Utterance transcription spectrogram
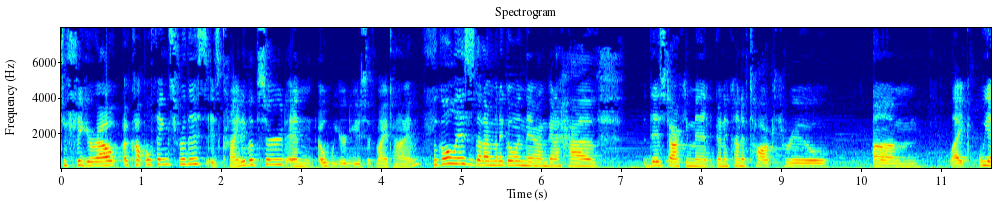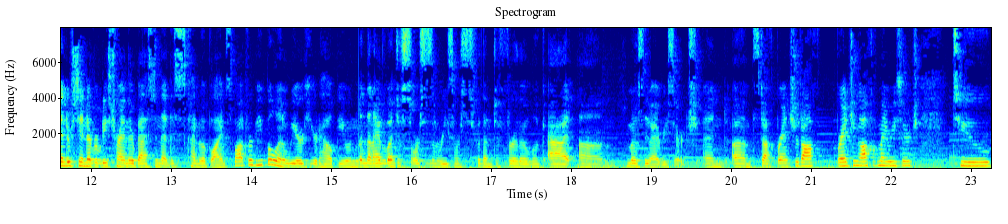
to figure out a couple things for this is kind of absurd and a weird use of my time. The goal is, is that I'm gonna go in there, I'm gonna have this document, gonna kind of talk through um, like we understand everybody's trying their best and that this is kind of a blind spot for people and we are here to help you and, then I have a bunch of sources and resources for them to further look at um, mostly my research and um, stuff branched off branching off of my research to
